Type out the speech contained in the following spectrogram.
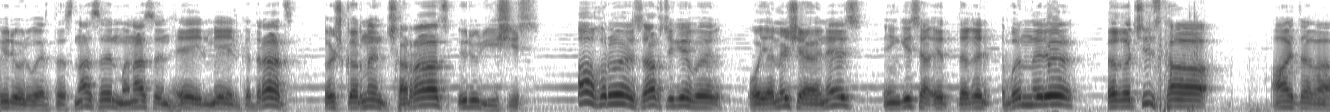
յուրուր վեր տսնասն, մնասն հեյլ մեյլ կտրած, ըշկրնեն չռած յուրուր իշիս։ Աղրոս աղջիկը վեր օյամեշանես, ինգիսա այդ տղեն վնները ըղջիս թա այդղա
